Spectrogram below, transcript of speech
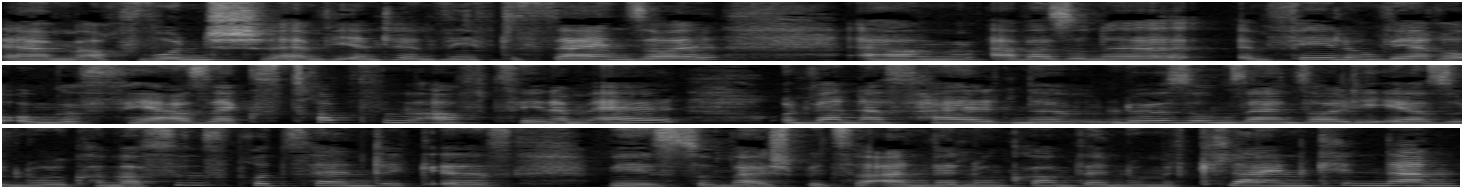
ähm, auch Wunsch, äh, wie intensiv das sein soll. Ähm, aber so eine Empfehlung wäre ungefähr sechs Tropfen auf 10 ml. Und wenn das halt eine Lösung sein soll, die eher so 0,5-prozentig ist, wie es zum Beispiel zur Anwendung kommt, wenn du mit kleinen Kindern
